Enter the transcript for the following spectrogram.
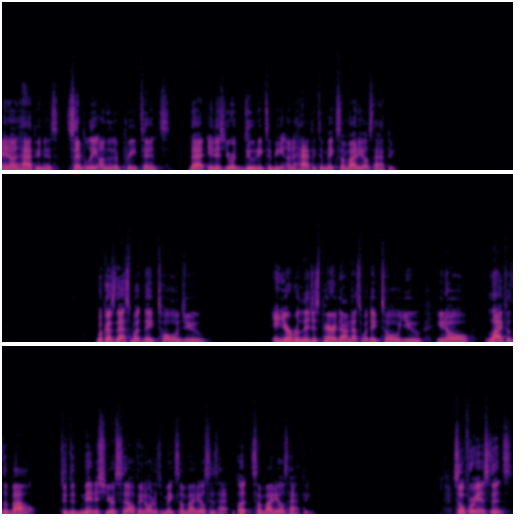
and unhappiness simply under the pretense that it is your duty to be unhappy to make somebody else happy. Because that's what they told you in your religious paradigm. That's what they told you, you know, life is about to diminish yourself in order to make somebody else's ha- uh, somebody else happy. So for instance,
